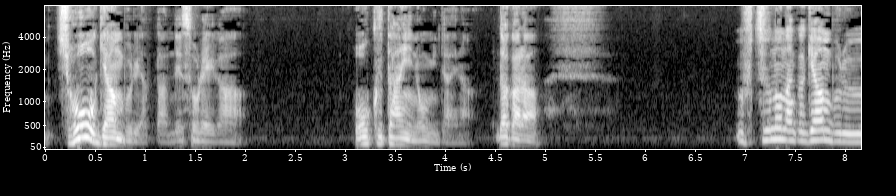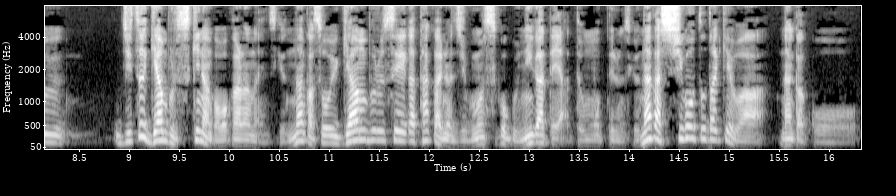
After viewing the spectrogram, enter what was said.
う、超ギャンブルやったんで、それが。億単位のみたいな。だから、普通のなんかギャンブル、実はギャンブル好きなんかわからないんですけど、なんかそういうギャンブル性が高いのは自分はすごく苦手やって思ってるんですけど、なんか仕事だけは、なんかこ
